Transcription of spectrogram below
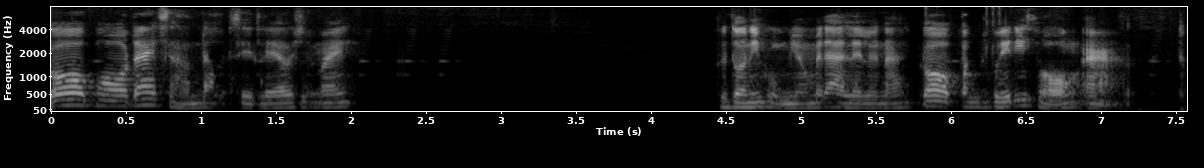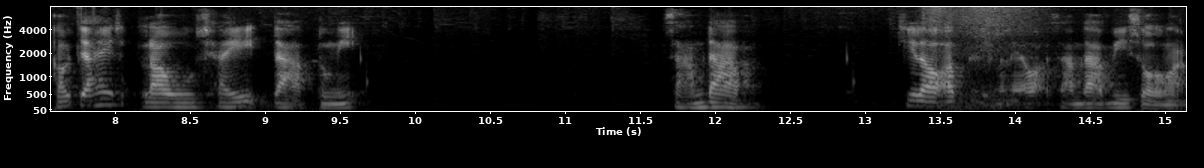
ก็พอได้สามดาบเสร็จแล้วใช่ไหม คือตอนนี้ผมยังไม่ได้เลยเลยนะ ก็ปันเควสที่สองอ่าเขาจะให้เราใช้ดาบตรงนี้สามดาบ ที่เราอัปเกรดมาแล้วอะสามดาบ V2 อะ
